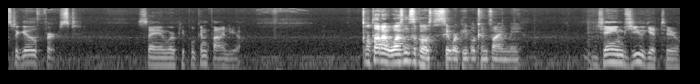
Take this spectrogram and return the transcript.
Wants to go first? Saying where people can find you. I thought I wasn't supposed to say where people can find me. James, you get to.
